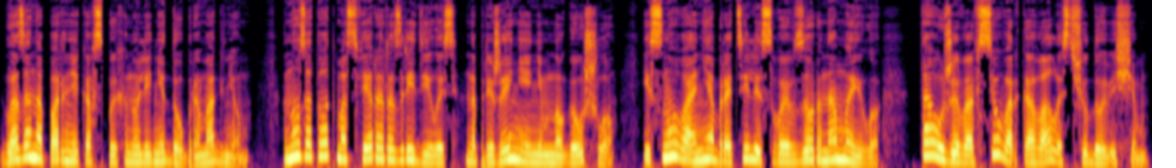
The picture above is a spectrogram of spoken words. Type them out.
Глаза напарника вспыхнули недобрым огнем. Но зато атмосфера разрядилась, напряжение немного ушло. И снова они обратили свой взор на Мейлу. Та уже вовсю ворковала с чудовищем.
